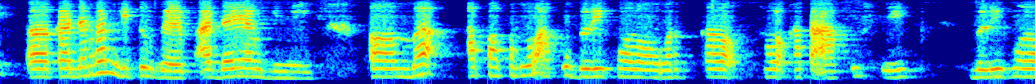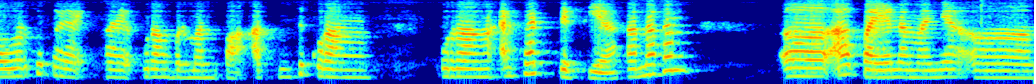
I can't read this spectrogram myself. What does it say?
eh, kadang kan gitu beb, ada yang gini, "Eh, Mbak, apa perlu aku beli follower? Kalau kalau kata aku sih, beli follower tuh kayak kayak kurang bermanfaat, mesti kurang kurang efektif ya, karena kan eh, apa ya namanya, em,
